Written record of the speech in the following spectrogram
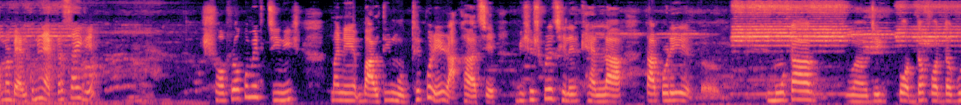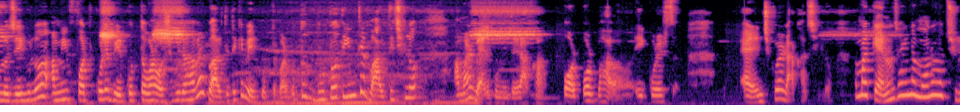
আমার ব্যালকনির একটা সাইডে সব রকমের জিনিস মানে বালতির মধ্যে করে রাখা আছে। বিশেষ করে ছেলের খেলনা, তারপরে মোটা যে পর্দা ফর্দাগুলো যেগুলো আমি ফট করে বের করতে আমার অসুবিধা হবে, বালতি থেকে বের করতে পারব। তো দুটো, তিনটে বালতি ছিল আমার ব্যালকনিতে রাখা। পরপর এই করে অ্যারেঞ্জ করে রাখা ছিল। আমার কেন জানি না মনে হচ্ছিল,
